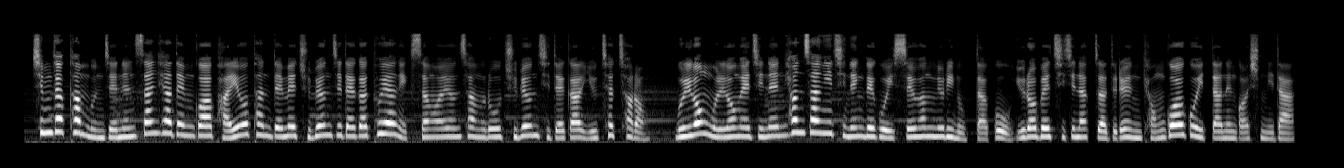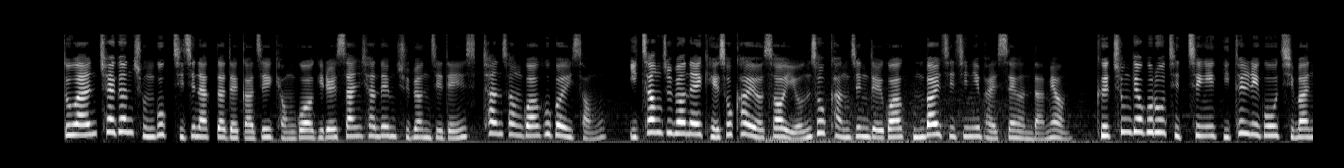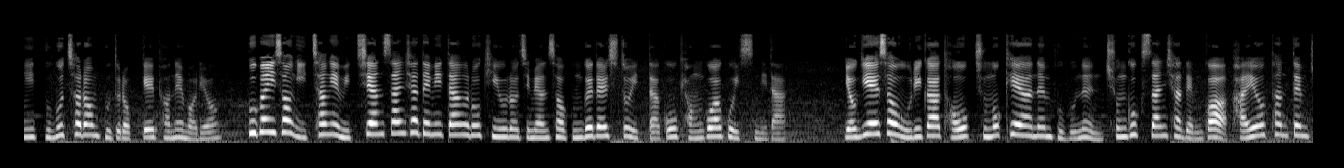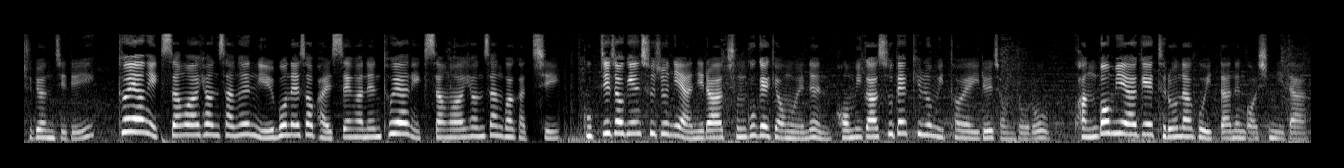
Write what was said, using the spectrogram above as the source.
심각한 문제는 산샤댐과 바이오탄댐의 주변지대가 토양 액상화 현상으로 주변지대가 유체처럼 물렁물렁해지는 현상이 진행되고 있을 확률이 높다고 유럽의 지진학자들은 경고하고 있다는 것입니다. 또한 최근 중국 지진학자들까지 경고하기를 산샤댐 주변지대인 스탄성과 후베이성, 이창 주변에 계속하여서 연속 강진들과 군발 지진이 발생한다면 그 충격으로 지층이 뒤틀리고 집안이 두부처럼 부드럽게 변해버려 후베이성 이창에 위치한 산샤댐이 땅으로 기울어지면서 붕괴될 수도 있다고 경고하고 있습니다. 여기에서 우리가 더욱 주목해야 하는 부분은 중국 산 샤댐과 바이오탄댐 주변지대 토양 액상화 현상은 일본에서 발생하는 토양 액상화 현상과 같이 국지적인 수준이 아니라 중국의 경우에는 범위가 수백 킬로미터에 이를 정도로 광범위하게 드러나고 있다는 것입니다.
